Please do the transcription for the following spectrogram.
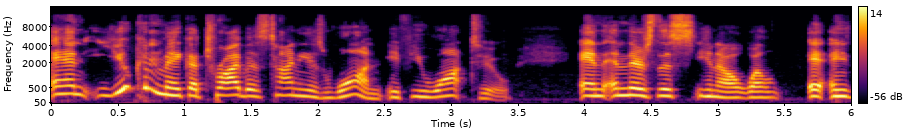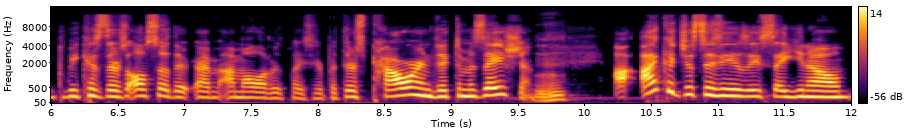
And you can make a tribe as tiny as one if you want to. And and there's this, you know, well, and because there's also there, I'm, I'm all over the place here, but there's power and victimization. Mhm. I, I could just as easily say, you know,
